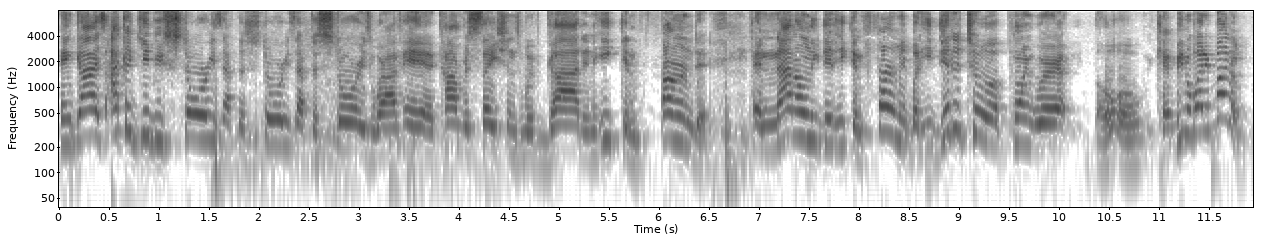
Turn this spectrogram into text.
And guys, I could give you stories after stories after stories where I've had conversations with God and He confirmed it. And not only did He confirm it, but He did it to a point where, oh, it can't be nobody but Him.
